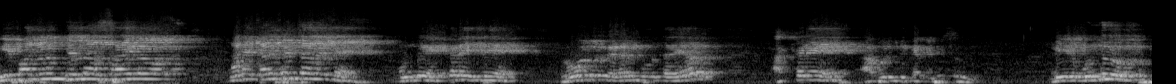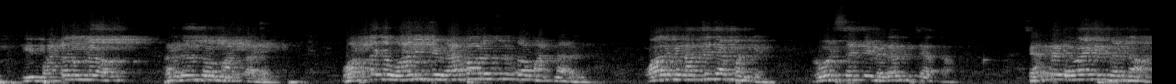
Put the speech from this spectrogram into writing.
ఈ పట్టణం జిల్లా స్థాయిలో మనం కల్పించాలంటే ముందు ఎక్కడైతే రోడ్లు వెడల్పుతాయో అక్కడే అభివృద్ధి కనిపిస్తుంది. మీరు ముందు ఈ పట్టణంలో ప్రజలతో మాట్లాడాలి వర్తక వాణిజ్య వ్యాపారస్తులతో మాట్లాడండి. వాళ్ళకి నచ్చ చెప్పండి. రోడ్స్ అన్ని వెడల్పు చేద్దాం. సెంటర్ డివైడర్ పెడదాం.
